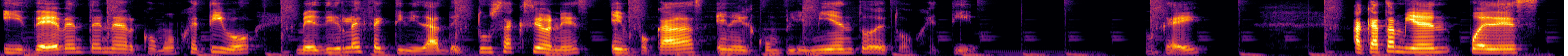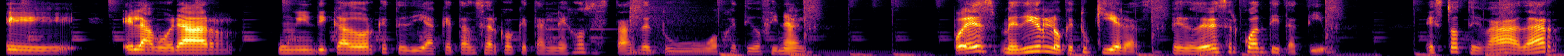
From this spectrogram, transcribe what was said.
y deben tener como objetivo medir la efectividad de tus acciones enfocadas en el cumplimiento de tu objetivo. ¿Ok? Acá también puedes eh, elaborar un indicador que te diga qué tan cerca o qué tan lejos estás de tu objetivo final. Puedes medir lo que tú quieras, pero debe ser cuantitativo. Esto te va a dar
